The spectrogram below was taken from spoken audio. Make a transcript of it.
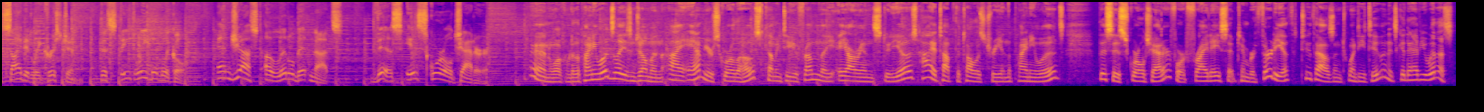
Decidedly Christian, distinctly biblical, and just a little bit nuts. This is Squirrel Chatter. And welcome to the Piney Woods, ladies and gentlemen. I am your squirrel, the host, coming to you from the ARN studios, high atop the tallest tree in the Piney Woods. This is Squirrel Chatter for Friday, September 30th, 2022, and it's good to have you with us.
